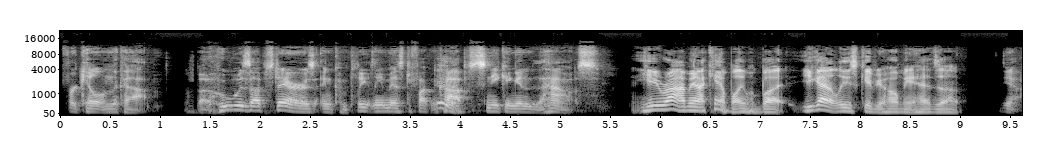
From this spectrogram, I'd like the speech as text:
for killing the cop. But who was upstairs and completely missed a fucking Dude. cop sneaking into the house? You're right. I mean, I can't blame him, but you got to at least give your homie a heads up. Yeah.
